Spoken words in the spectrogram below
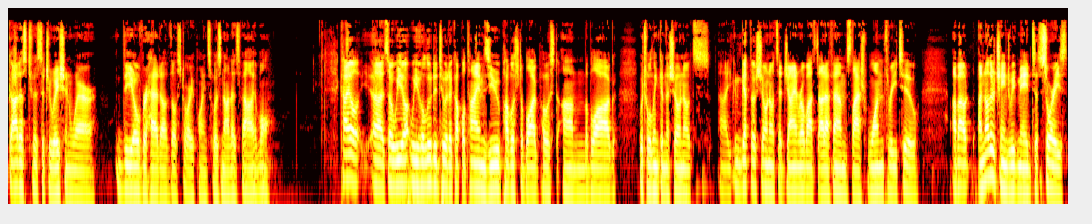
got us to a situation where the overhead of those story points was not as valuable. Kyle, uh, so we we've alluded to it a couple times. You published a blog post on the blog, which we'll link in the show notes. Uh, you can get those show notes at giantrobots.fm slash one three two about another change we've made to stories.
